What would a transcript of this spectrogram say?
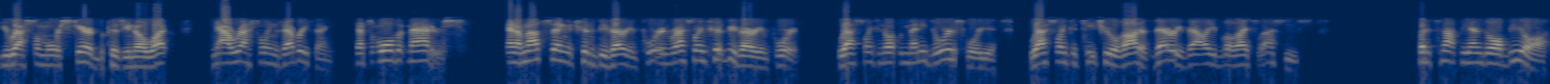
You wrestle more scared because you know what? Now wrestling's everything. That's all that matters. And I'm not saying it shouldn't be very important. Wrestling should be very important. Wrestling can open many doors for you. Wrestling can teach you a lot of very valuable life lessons. But it's not the end all be all.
